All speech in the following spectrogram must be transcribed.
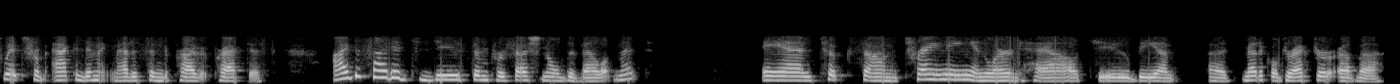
switched from academic medicine to private practice, I decided to do some professional development and took some training and learned how to be a, a medical director of a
